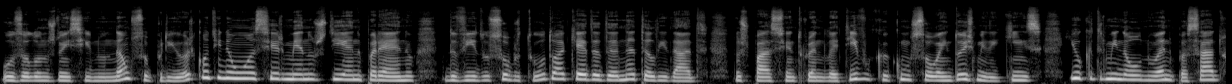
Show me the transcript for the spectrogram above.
Os alunos do ensino não superior continuam a ser menos de ano para ano, devido, sobretudo, à queda da natalidade. No espaço entre o ano letivo, que começou em 2015, e o que terminou no ano passado,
